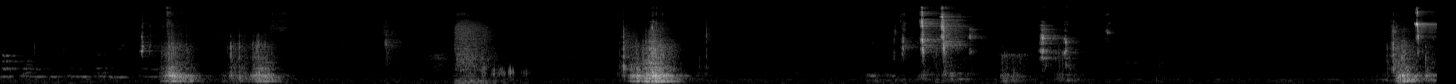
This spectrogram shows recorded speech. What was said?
Ghiền Mì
